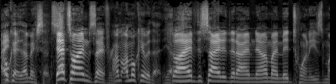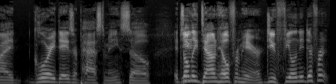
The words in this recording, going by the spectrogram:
I- okay, that makes sense. That's how I'm deciphering. I'm, I'm okay with that. Yeah. So I've decided that I'm now in my mid 20s. My glory days are past me, so it's you- only downhill from here. Do you feel any different?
